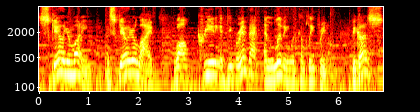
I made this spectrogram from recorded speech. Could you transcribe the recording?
scale your money, and scale your life while creating a deeper impact and living with complete freedom. Because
